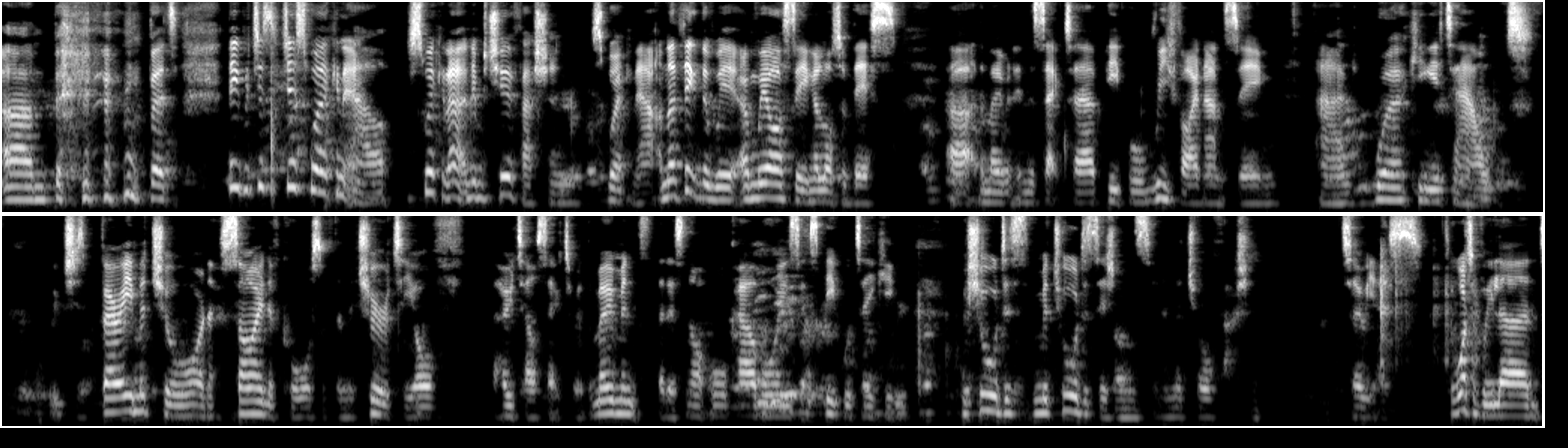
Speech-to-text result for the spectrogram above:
Um, but, but people just just working it out, just working out in a mature fashion, just working out. And I think that we and we are seeing a lot of this uh, at the moment in the sector. People refinancing and working it out, which is very mature and a sign, of course, of the maturity of the hotel sector at the moment. That it's not all cowboys; it's people taking mature mature decisions in a mature fashion. So yes. So what have we learned?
